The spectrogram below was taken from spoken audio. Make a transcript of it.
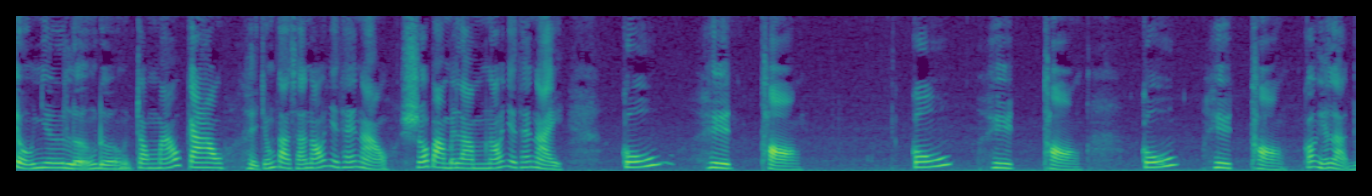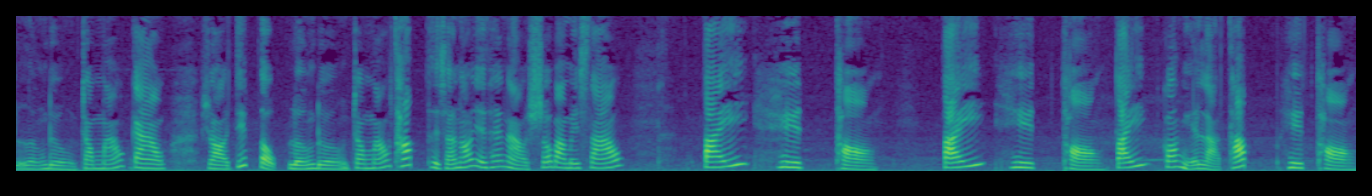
dụ như lượng đường trong máu cao thì chúng ta sẽ nói như thế nào? Số 35 nói như thế này. Cú huyệt thòn cú huyệt thòn cú hyton thòn có nghĩa là lượng đường trong máu cao. Rồi tiếp tục lượng đường trong máu thấp thì sẽ nói như thế nào? Số 36 tấy hyton thòn tấy hyton thòn tấy có nghĩa là thấp. Hyton thòn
